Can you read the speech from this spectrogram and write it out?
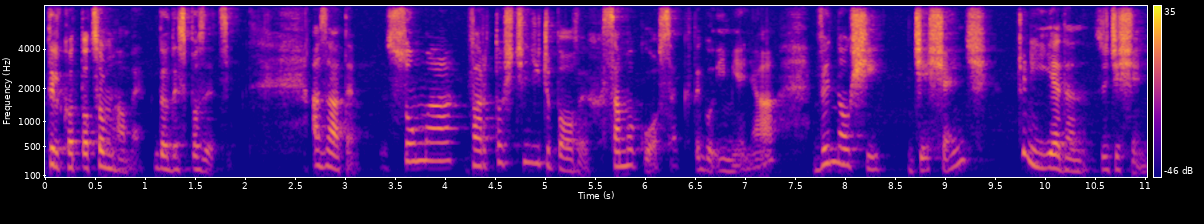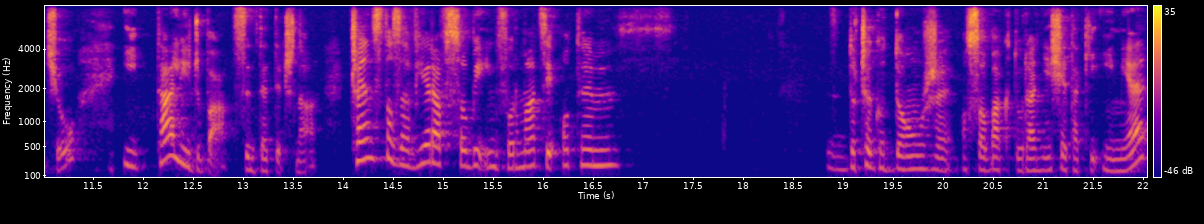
tylko to, co mamy do dyspozycji. A zatem suma wartości liczbowych samogłosek tego imienia wynosi 10, czyli 1 z 10, i ta liczba syntetyczna często zawiera w sobie informacje o tym, do czego dąży osoba, która niesie takie imię,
